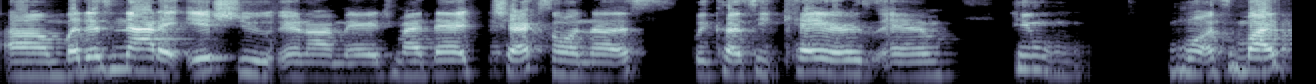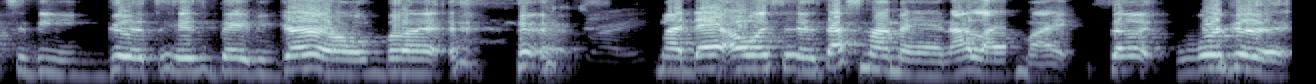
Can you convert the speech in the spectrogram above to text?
um, but it's not an issue in our marriage. My dad checks on us because he cares and he wants Mike to be good to his baby girl, but right. my dad always says, That's my man. I like Mike. So we're good.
